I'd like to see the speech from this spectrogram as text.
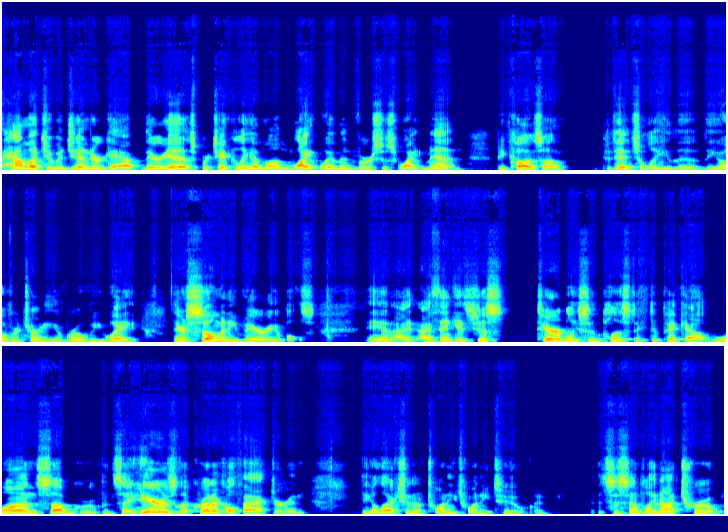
how much of a gender gap there is, particularly among white women versus white men, because of potentially the the overturning of Roe v. Wade. There's so many variables, and I, I think it's just terribly simplistic to pick out one subgroup and say, here's the critical factor in the election of 2022. It's just simply not true.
